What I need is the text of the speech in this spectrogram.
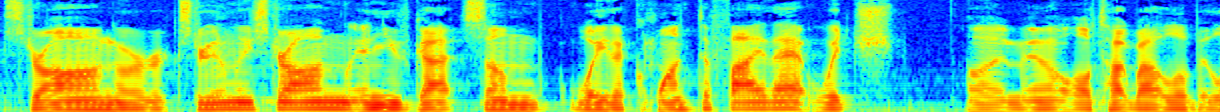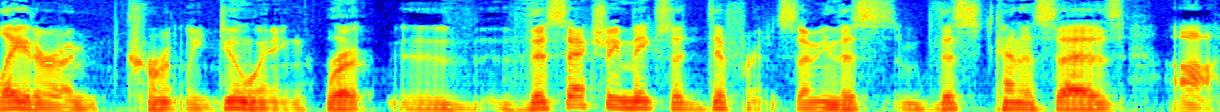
strong or extremely strong, and you've got some way to quantify that, which um, and I'll talk about a little bit later. I'm currently doing right. Uh, this actually makes a difference. I mean, this this kind of says, ah,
